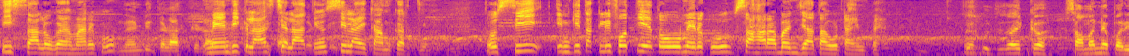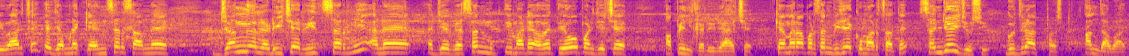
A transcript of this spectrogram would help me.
तीस साल हो गए हमारे को મહેંદી ક્લાસ ચલા मेहंदी क्लास चलाती हूँ सिलाई काम करती हूँ तो सी इनकी तकलीफ होती है तो वो मेरे को सहारा बन जाता वो टाइम पे બિલકુલ તો એક સામાન્ય પરિવાર છે કે જેમણે કેન્સર સામે જંગ લડી છે રીતસરની અને જે વ્યસન મુક્તિ માટે હવે તેઓ પણ જે છે અપીલ કરી રહ્યા છે કેમેરા પર્સન વિજય કુમાર સાથે સંજય જોશી ગુજરાત ફર્સ્ટ અમદાવાદ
